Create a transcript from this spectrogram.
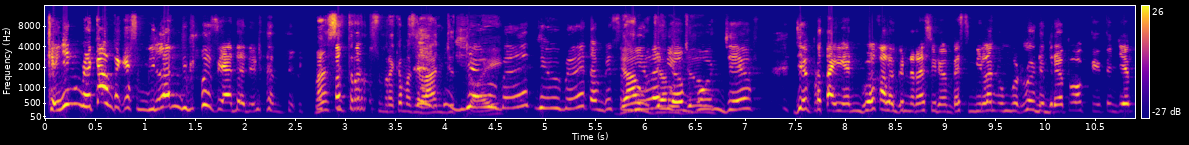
kayaknya mereka sampai kayak sembilan juga masih ada deh nanti. Masih terus mereka masih lanjut jauh coy. banget, jauh banget sampai Jauh, sembilan jauh, ya ampun, Jeff. Jeff pertanyaan gue kalau generasi udah sampai sembilan umur lu udah berapa waktu itu, Jeff?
